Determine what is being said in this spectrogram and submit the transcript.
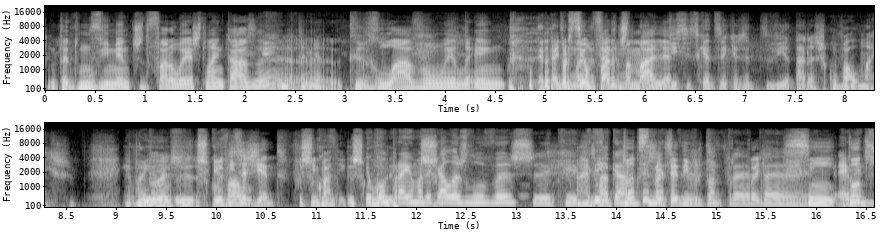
portanto, movimentos de faroeste lá em casa Exatamente. eh, que rolavam em. em... Eu pareciam uma, de uma má notícia, isso quer dizer que a gente devia estar a escová-lo mais. Epá, eu, eh, Eu disse a gente, fui esco- simpático. Eu escova- comprei uma daquelas luvas eh, que, que pá, ficam todos- mete, ser divertido. para, para Sim, é todos,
